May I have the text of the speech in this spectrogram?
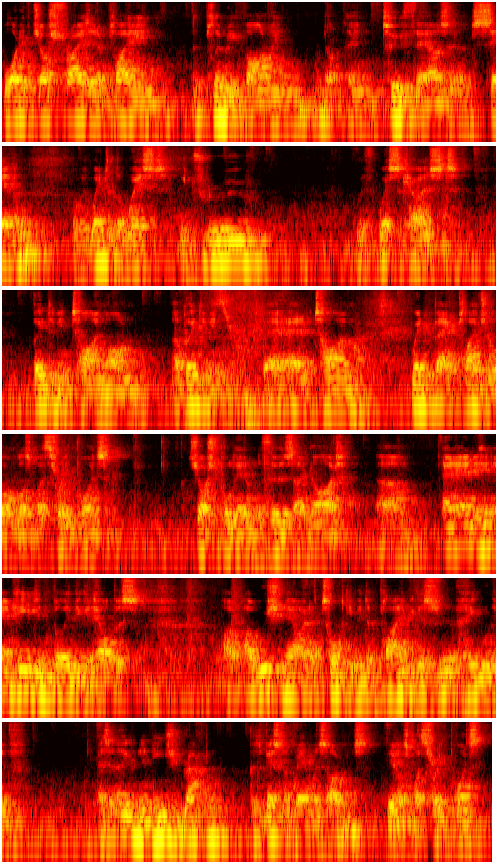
What if Josh Fraser had played in the preliminary final in, in 2007 when we went to the West? We drew with West Coast, beat them in time on, I beat them in, at a time, went back, played Geelong, lost by three points. Josh pulled out on the Thursday night, um, and, and, he- and he didn't believe he could help us. I, I wish now I'd have talked him into playing because he would have, as an, even an injured ruckman, because the best on ground was Irons. Yeah. lost by three points.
